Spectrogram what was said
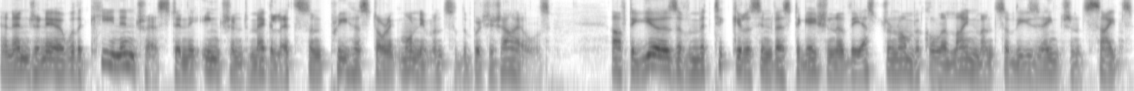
an engineer with a keen interest in the ancient megaliths and prehistoric monuments of the British Isles. After years of meticulous investigation of the astronomical alignments of these ancient sites,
